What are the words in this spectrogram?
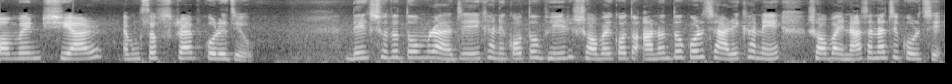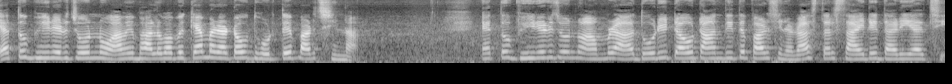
কমেন্ট, শেয়ার এবং সাবস্ক্রাইব করে যেও। দেখছ তো তোমরা যে এখানে কত ভিড়, সবাই কত আনন্দ করছে আর এখানে সবাই নাচানাচি করছে। এত ভিড়ের জন্য আমি ভালোভাবে ক্যামেরাটাও ধরতে পারছি না। এত ভিড়ের জন্য আমরা দড়িটাও টান দিতে পারছি না, রাস্তার সাইডে দাঁড়িয়ে আছি।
